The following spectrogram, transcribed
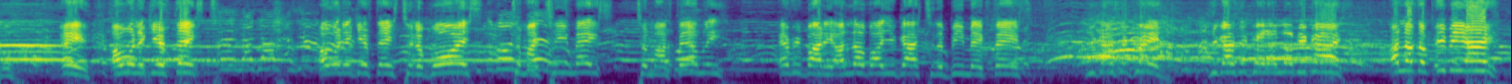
oh. Hey, I want to give thanks. I want to give thanks to the boys, to my teammates, to my family, everybody. I love all you guys. To the BMX fans, you guys are great. You guys are great. I love you guys. I love the PBA.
